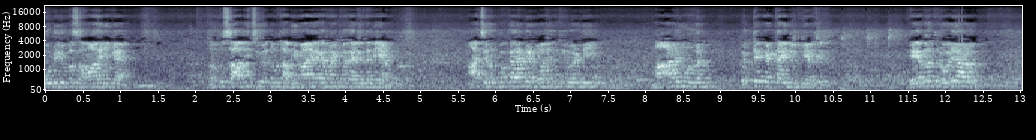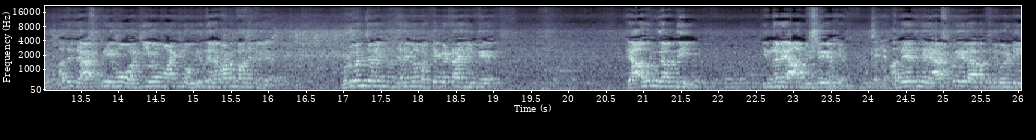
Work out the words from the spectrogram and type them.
കോടി രൂപ സമാഹരിക്കാൻ നമുക്ക് സാധിച്ചു എന്നുള്ളത് അഭിമാനകരമായിട്ടുള്ള കാര്യം തന്നെയാണ്. ആ ചെറുപ്പക്കാരന്റെ മോചനത്തിന് വേണ്ടി നാട് മുഴുവൻ ഒറ്റക്കെട്ടായി നിൽക്കുകയാണ് ചെയ്തത്. കേരളത്തിൽ ഒരാളും അതിൽ രാഷ്ട്രീയമോ വർഗീയമോ ആയിട്ടുള്ള ഒരു നിലപാടും പറഞ്ഞിട്ടില്ല. മുഴുവൻ ജന ജനങ്ങളും ഒറ്റക്കെട്ടായി നിൽക്കെ രാഹുൽ ഗാന്ധി ഇന്നലെ ആ വിഷയം അദ്ദേഹത്തിന്റെ രാഷ്ട്രീയ ലാഭത്തിന് വേണ്ടി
